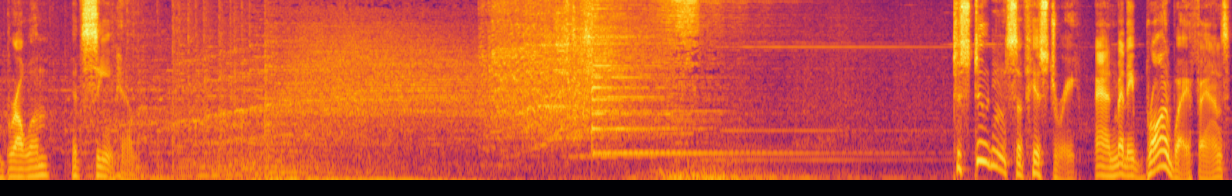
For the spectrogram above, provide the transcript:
Brougham had seen him. To students of history and many Broadway fans,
